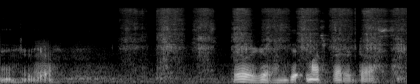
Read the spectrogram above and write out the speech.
Okay, here we go. There we go. I'm getting much better dust.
